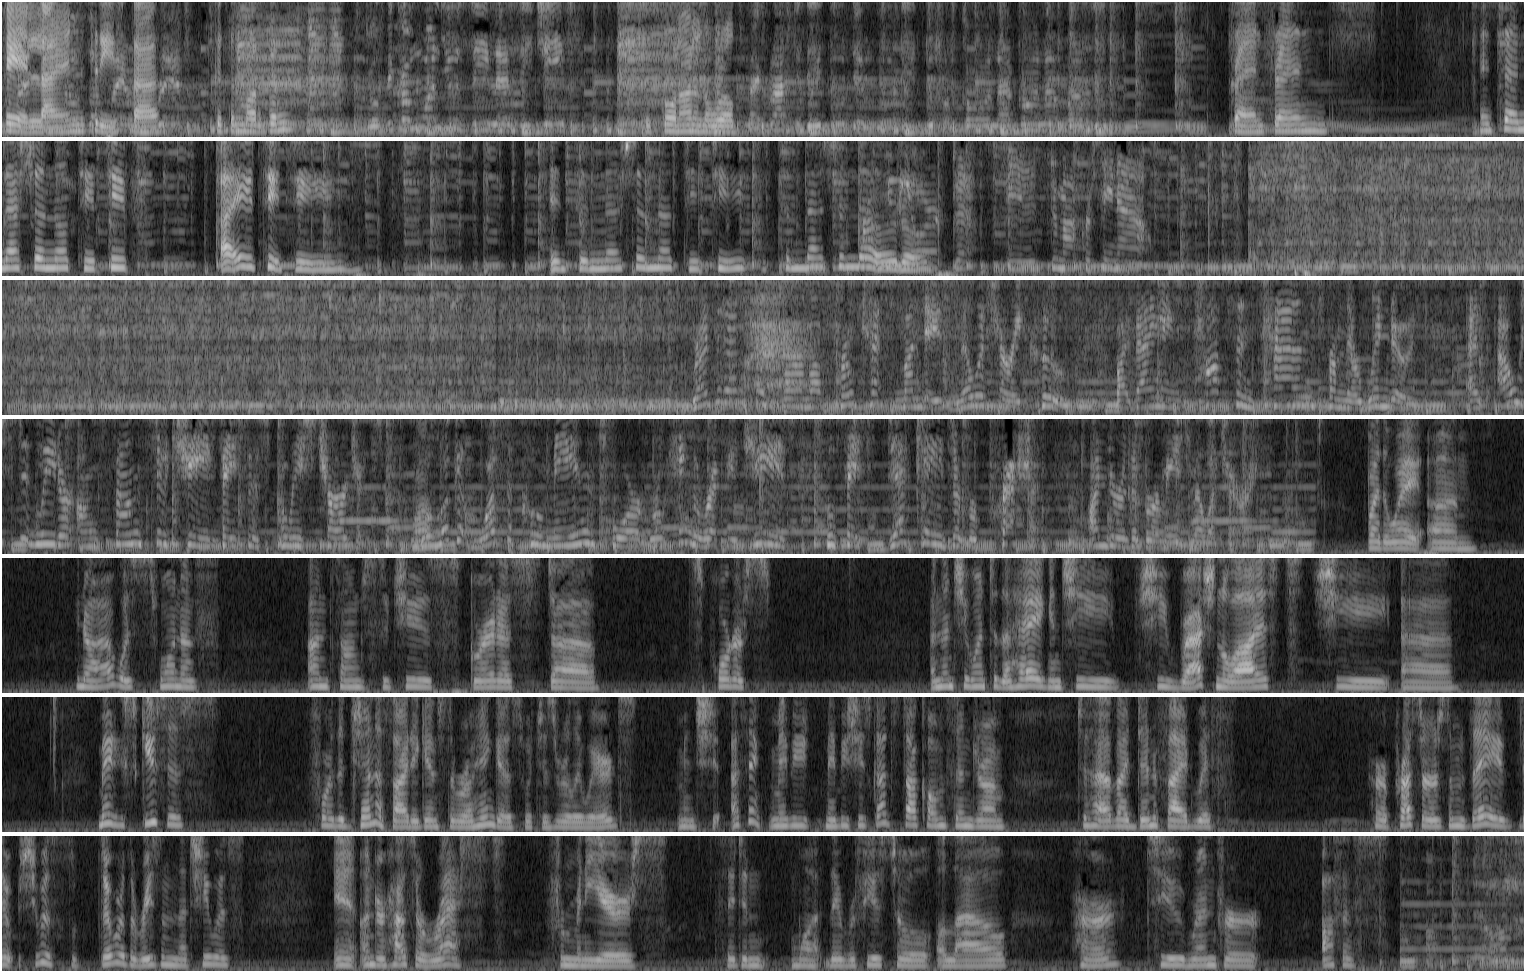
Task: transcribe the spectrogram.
Fela en trista. Guten Morgen. So what's going on in the world? Friend, friends. International tip tip. ITT. International tip. International road. This is Democracy Now! Burma protest Monday's military coup by banging pots and pans from their windows as ousted leader Aung San Suu Kyi faces police charges. We'll look at what the coup means for Rohingya refugees who face decades of repression under the Burmese military. By the way, um, you know, I was one of Aung San Suu Kyi's greatest uh, supporters. And then she went to The Hague and she she rationalized, she uh, made excuses for the genocide against the Rohingyas, which is really weird. I mean, she, I think maybe maybe she's got Stockholm syndrome to have identified with her oppressors. I mean, they, they she was they were the reason that she was in, under house arrest for many years. They didn't want they refused to allow her to run for office. Now in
